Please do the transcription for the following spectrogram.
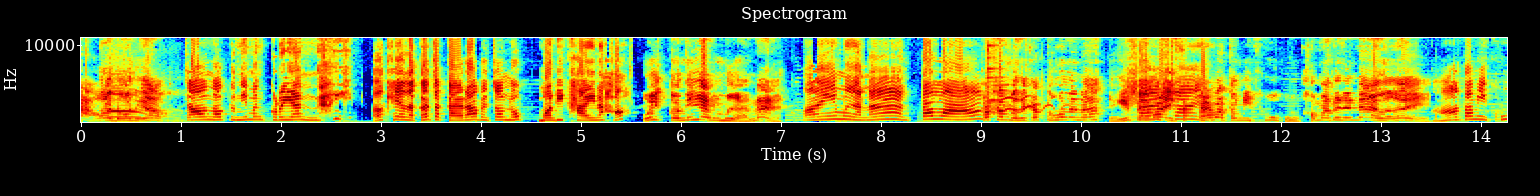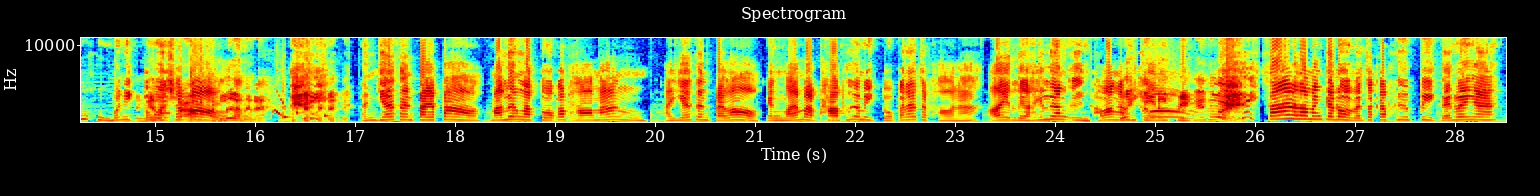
าวโอ้ยโดนอีกแล้วเจ้านกตัวนี้มันเกรียนโอเคแล้วก็จะกลายร่างเป็นเจ้านกเมอดิไคนะคะอุ้ยตัวนี้ยังเหมือนน่ะ ไอ้เหมือนน่ะตาลาเขาทำเหมือนในการ์ตูนเลยนะ อย่างนี้แปลว่าใช่อีกสักใช่ แป๊บว่าต้องมีคู่หูเข้ามาด้วยแน่ๆเลย อ๋อต้องมีคู่หูมันอีกอย่างตันี้วต้องใช่ตามเปล่ามาทั้งเรื่องเลยนะ มันเยอะเกินไปเปล่า มาเรื่องละตัวก็พอมั่งอันเยอะเกินไปหรอกอย่างน้อยแบบพาเพื่อนมาอีกตัวก็น่าจะพอนะเอ้ยเหลือให้เรื่องอื่นเขาว่างั้นเฮ้ยพี่กเคนระพือปีกนี่ด้วย ใช่เวลามันกระโดดมันจะกระพือปีกได้ด้วยไงก็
